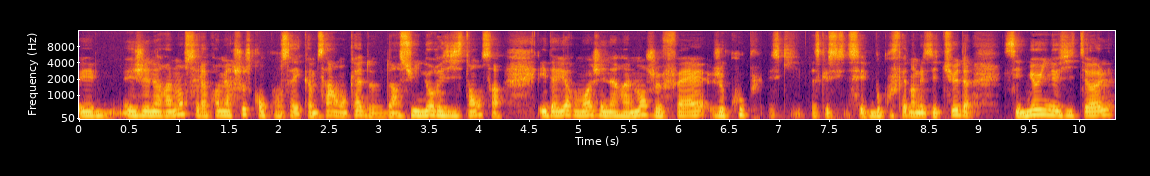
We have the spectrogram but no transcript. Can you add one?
et, généralement, c'est la première chose qu'on conseille comme ça en cas d'insulino-résistance. Et d'ailleurs, moi, généralement, je fais, je couple, parce que c'est beaucoup fait dans les études, c'est myoinositol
